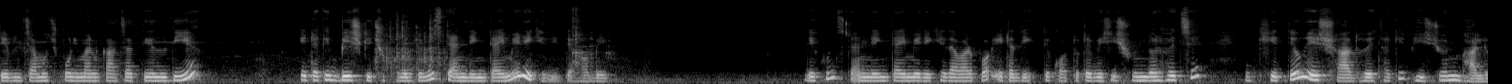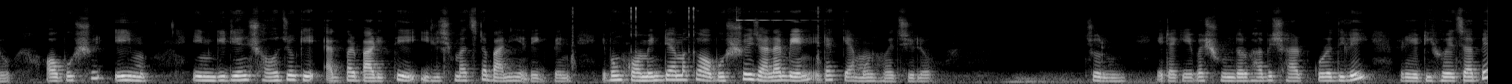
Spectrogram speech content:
টেবিল চামচ পরিমাণ কাঁচা তেল দিয়ে এটাকে বেশ কিছুক্ষণের জন্য স্ট্যান্ডিং টাইমে রেখে দিতে হবে। দেখুন স্ট্যান্ডিং টাইমে রেখে দেওয়ার পর এটা দেখতে কতটা বেশি সুন্দর হয়েছে খেতেও এর স্বাদ হয়ে থাকে ভীষণ ভালো। অবশ্যই এই ইনগ্রিডিয়েন্ট সহযোগে একবার বাড়িতে ইলিশ মাছটা বানিয়ে দেখবেন এবং কমেন্টে আমাকে অবশ্যই জানাবেন এটা কেমন হয়েছিল। চলুন এটাকে এবার সুন্দরভাবে সার্ভ করে দিলেই রেডি হয়ে যাবে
